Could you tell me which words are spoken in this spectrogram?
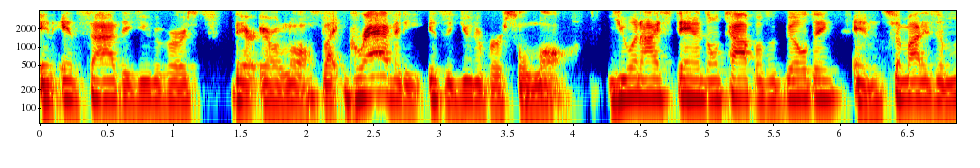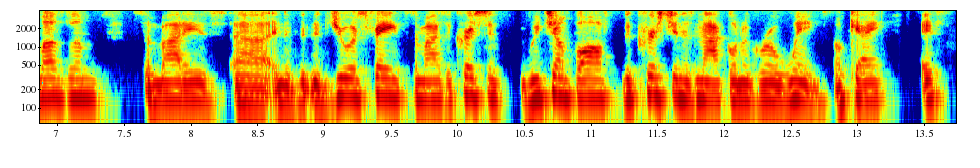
and inside the universe, there are laws. Like gravity is a universal law you and I stand on top of a building and somebody's a Muslim, somebody's uh, in, the, in the Jewish faith, somebody's a Christian, we jump off, the Christian is not going to grow wings. Okay. It's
